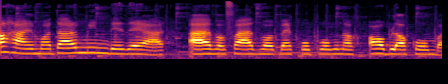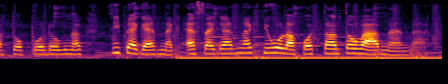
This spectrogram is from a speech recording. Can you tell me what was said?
ahány madár mindére jár. Állva fázva bekopognak, ablakomba topodognak, cipegetnek, eszegetnek, jó lakottan tovább mennek.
